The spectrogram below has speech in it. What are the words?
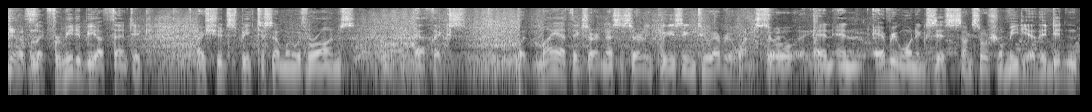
Yes. Like for me to be authentic, I should speak to someone with Ron's ethics. But my ethics aren't necessarily pleasing to everyone. So right. and and everyone exists on social media. They didn't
